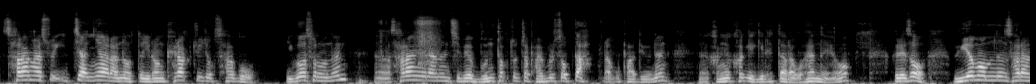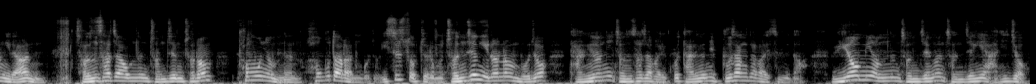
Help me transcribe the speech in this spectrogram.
사랑할 수 있지 않냐라는 어떤 이런 쾌락주의적 사고 이것으로는 어, 사랑이라는 집의 문턱조차 밟을 수 없다라고 바디우는 어, 강력하게 얘기를 했다라고 하네요. 그래서 위험 없는 사랑이란 전사자 없는 전쟁처럼 터무니없는 허구다라는 거죠. 있을 수 없죠, 여러분. 전쟁이 일어나면 뭐죠? 당연히 전사자가 있고 당연히 부상자가 있습니다. 위험이 없는 전쟁은 전쟁이 아니죠.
